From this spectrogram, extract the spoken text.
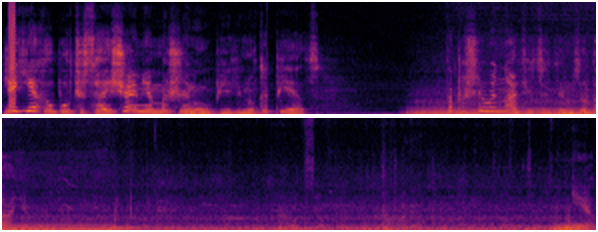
Я ехал полчаса, еще и мне машину убили. Ну капец. Да пошли вы нафиг с этим заданием. Нет,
